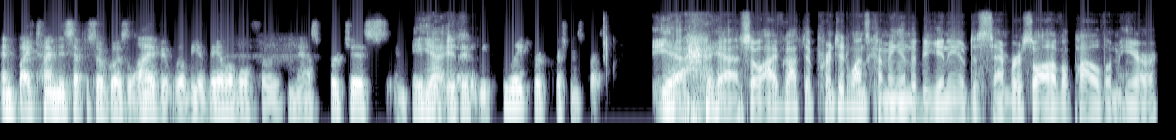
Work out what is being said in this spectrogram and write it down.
And by time this episode goes live, it will be available for mass purchase and paper. Yeah, it, it'll be too late for a Christmas present. Yeah, yeah. So I've got the printed ones coming in the beginning of December, so I'll have a pile of them here.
